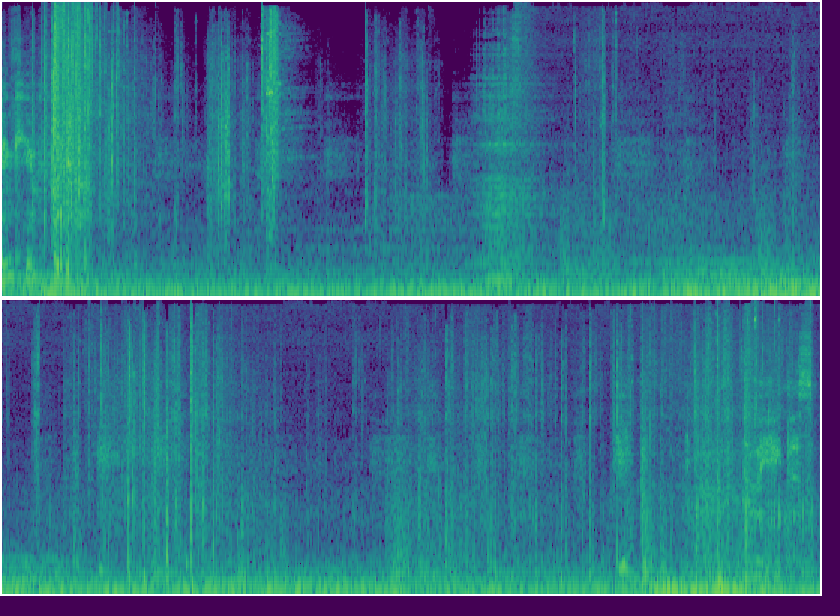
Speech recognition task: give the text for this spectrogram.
Thank you I hate this.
